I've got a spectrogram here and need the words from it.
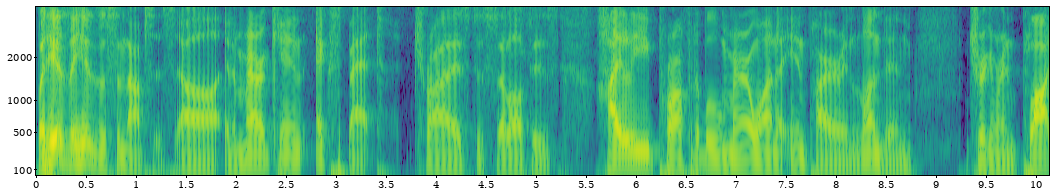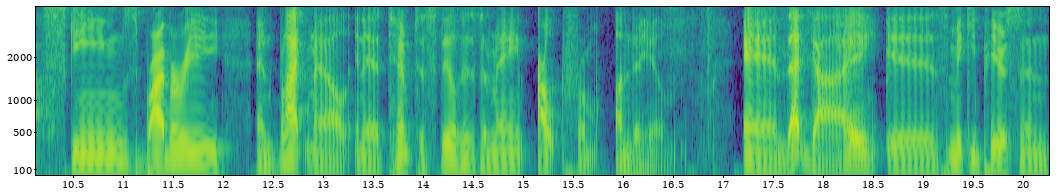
but here's the here's the synopsis. Uh, an American expat tries to sell off his highly profitable marijuana empire in London, triggering plots, schemes, bribery, and blackmail in an attempt to steal his domain out from under him. And that guy is Mickey Pearson,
